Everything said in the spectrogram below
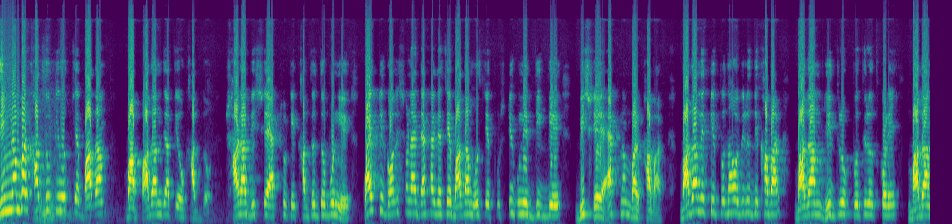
তিন নম্বর খাদ্যটি হচ্ছে বাদাম বা বাদাম জাতীয় খাদ্য। সারা বিশ্বে একশোটি খাদ্যদ্রব্য নিয়ে কয়েকটি গবেষণায় দেখা গেছে বাদাম হচ্ছে পুষ্টিগুণের দিক দিয়ে বিশ্বে এক নম্বর খাবার। বাদাম একটি প্রদাহ বিরোধী খাবার। বাদাম হৃদরোগ প্রতিরোধ করে। বাদাম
